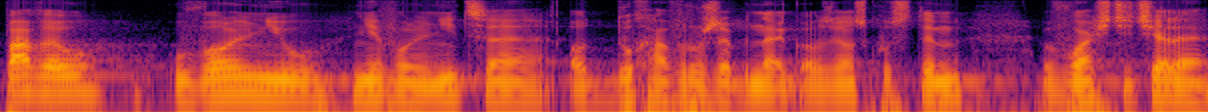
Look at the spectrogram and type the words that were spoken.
Paweł uwolnił niewolnicę od ducha wróżebnego, w związku z tym właściciele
